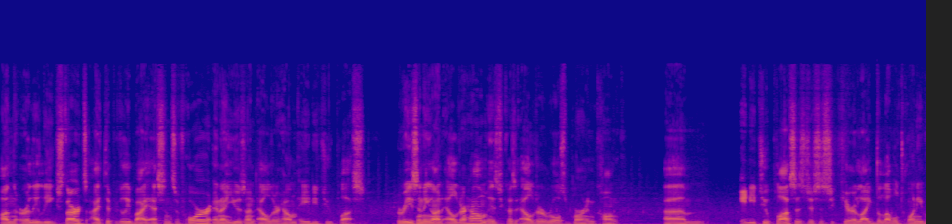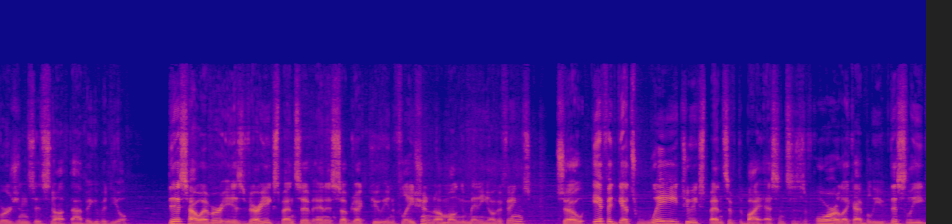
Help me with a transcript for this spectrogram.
on the early league starts, I typically buy Essence of Horror and I use on Elder Helm 82 plus. The reasoning on Elder Helm is because Elder rolls burn and conk. Um, 82 plus is just to secure like the level 20 versions. It's not that big of a deal. This, however, is very expensive and is subject to inflation, among many other things. So if it gets way too expensive to buy Essences of Horror, like I believe this league,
